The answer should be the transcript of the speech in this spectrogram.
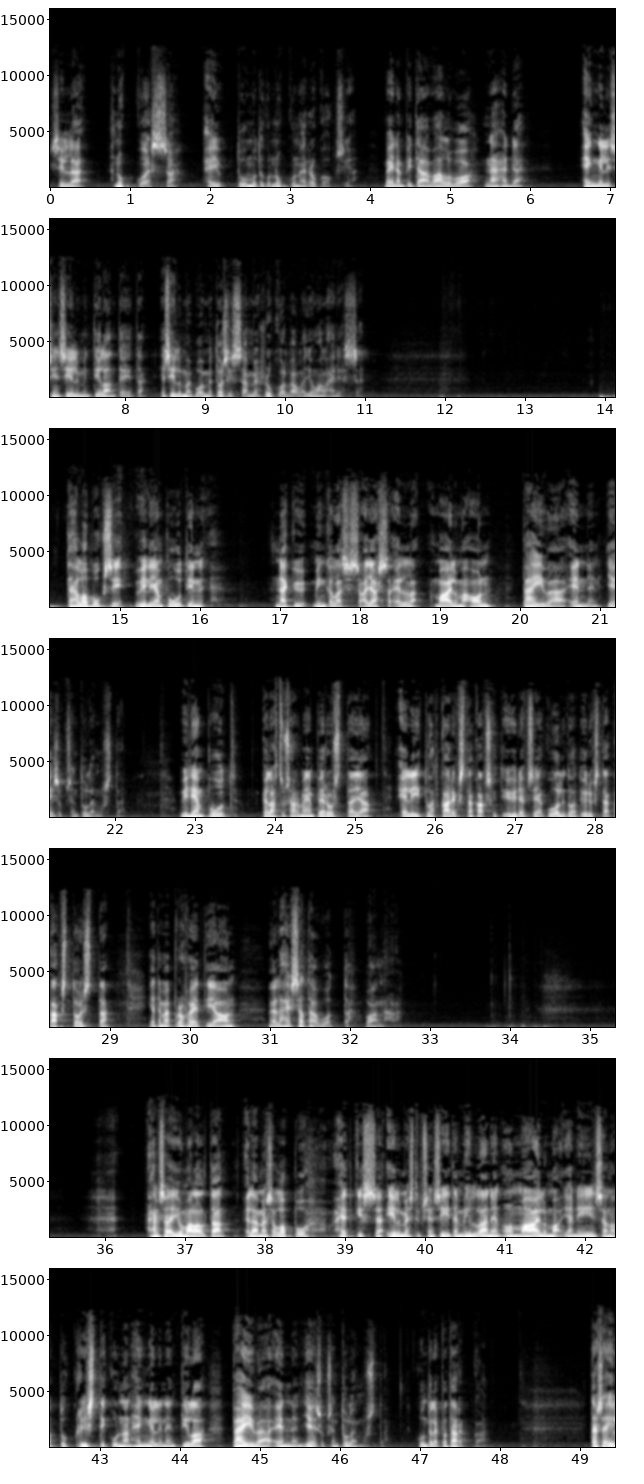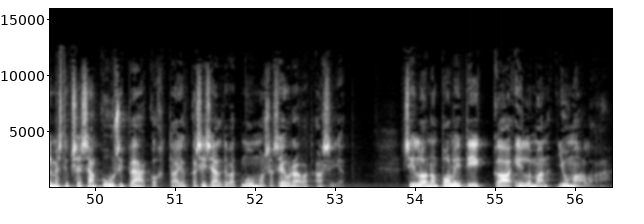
sillä nukkuessa ei tule muuta kuin nukkuneen rukouksia. Meidän pitää valvoa, nähdä hengellisin silmin tilanteita, ja silloin me voimme tosissaan myös rukoilla olla Jumala edessä. Tähän lopuksi William Putin näkyy, minkälaisessa ajassa ellä maailma on päivää ennen Jeesuksen tulemusta. William Puut, pelastusarmeijan perustaja, eli 1829 ja kuoli 1912, ja tämä profeetia on lähes sata vuotta vanha. Hän sai Jumalalta elämänsä loppuhetkissä ilmestyksen siitä, millainen on maailma ja niin sanottu kristikunnan hengellinen tila päivää ennen Jeesuksen tulemusta. Kuuntelepa tarkkaan. Tässä ilmestyksessä on kuusi pääkohtaa, jotka sisältävät muun muassa seuraavat asiat. Silloin on politiikkaa ilman Jumalaa.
